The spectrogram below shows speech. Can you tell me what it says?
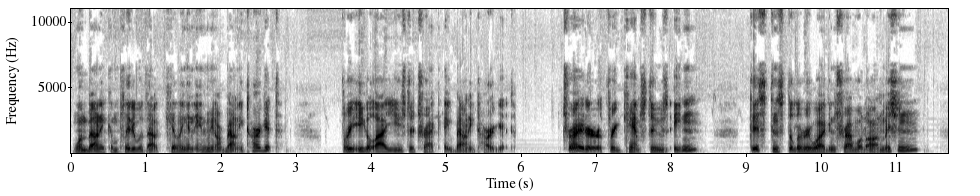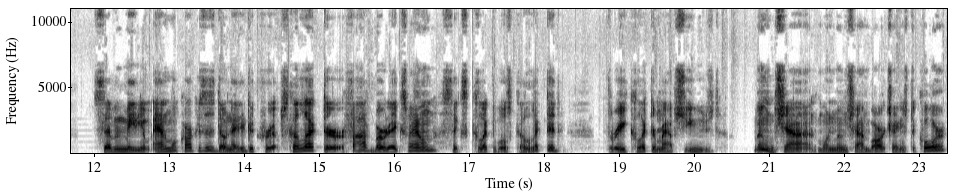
one bounty completed without killing an enemy or bounty target, three Eagle Eye used to track a bounty target. Trader, three camp stews eaten, distance delivery wagon traveled on mission, seven medium animal carcasses donated to Cripps. Collector, five bird eggs found, six collectibles collected, Three collector maps used. Moonshine. One moonshine bar changed to core.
